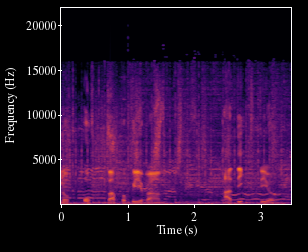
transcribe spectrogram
Låt åtta på skivan Addictium.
